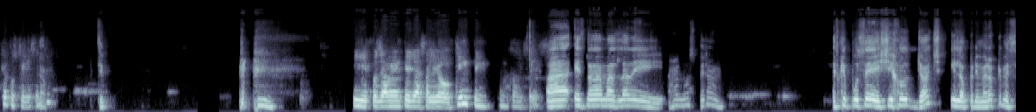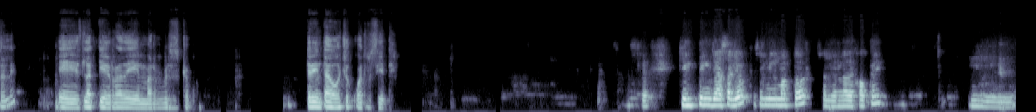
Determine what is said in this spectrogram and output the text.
Que pues tiene sentido. Sí. Y pues ya ven que ya salió Kingpin, entonces. Ah, es nada más la de. Ah, no, espera. Es que puse She-Hulk Judge y lo primero que me sale es la tierra de Marvel vs. Capcom. 3847. Este, Kingpin ya salió, que es el mismo actor, salió en la de Hawkeye. Y,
